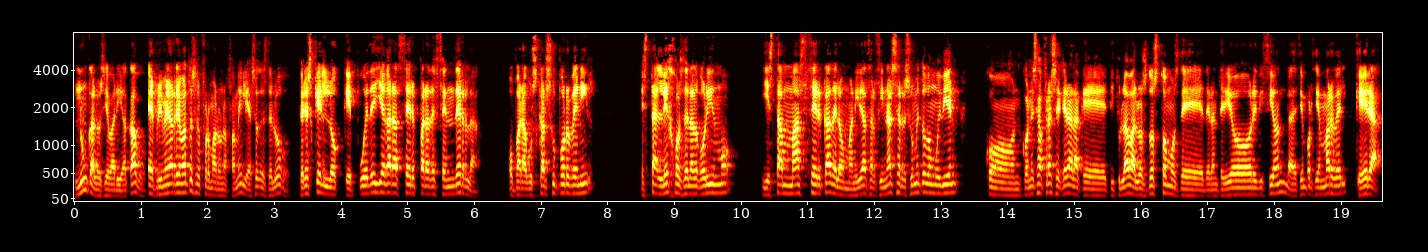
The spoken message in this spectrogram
nunca los llevaría a cabo. El primer arrebato es el formar una familia, eso desde luego. Pero es que lo que puede llegar a hacer para defenderla o para buscar su porvenir está lejos del algoritmo y está más cerca de la humanidad. Al final se resume todo muy bien con, con, esa frase que era la que titulaba los dos tomos de, de la anterior edición, la de 100% Marvel, que era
